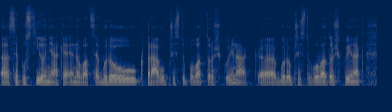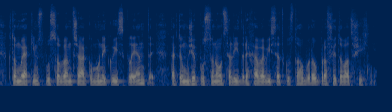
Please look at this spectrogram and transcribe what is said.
eh, se pustí do nějaké inovace, budou k právu přistupovat trošku jinak, eh, budou přistupovat trošku jinak k tomu, jakým způsobem třeba komunikují s klienty, tak to může posunout celý trh a ve výsledku z toho budou profitovat všichni.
